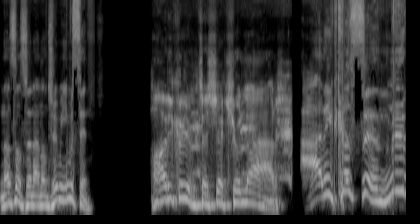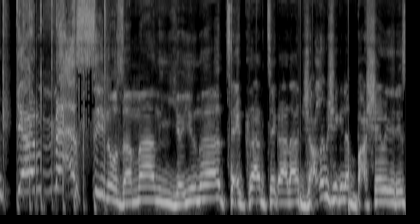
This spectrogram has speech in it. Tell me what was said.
nasılsın Anılcığım iyi misin? Harikayım teşekkürler. Harikasın, mükemmelsin o zaman yayına tekrar tekrardan canlı bir şekilde başlayabiliriz.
